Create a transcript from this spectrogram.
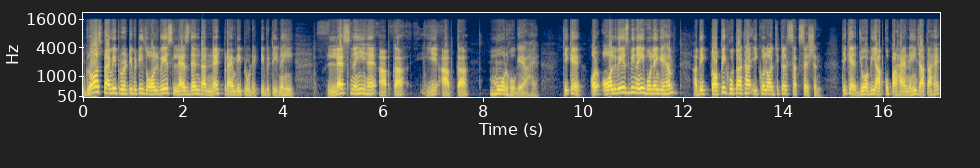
Gross primary productivity is always less than the net primary productivity नहीं। लेस नहीं है आपका, ये आपका मोर हो गया है। ठीक है? और ऑलवेज भी नहीं बोलेंगे हम। अब एक टॉपिक होता था इकोलॉजिकल सक्सेशन ठीक है? जो अभी आपको पढ़ाया नहीं जाता है।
